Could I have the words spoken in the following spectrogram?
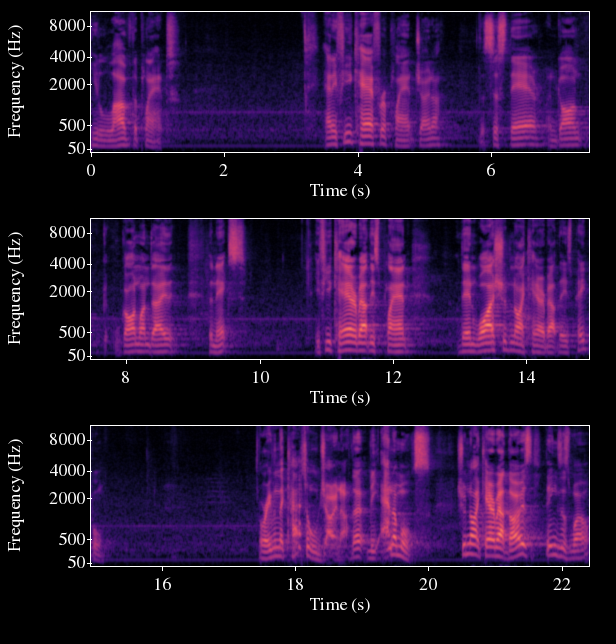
You love the plant. And if you care for a plant, Jonah, that's just there and gone, gone one day, the next. If you care about this plant, then why shouldn't I care about these people? Or even the cattle, Jonah, the, the animals. Shouldn't I care about those things as well?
